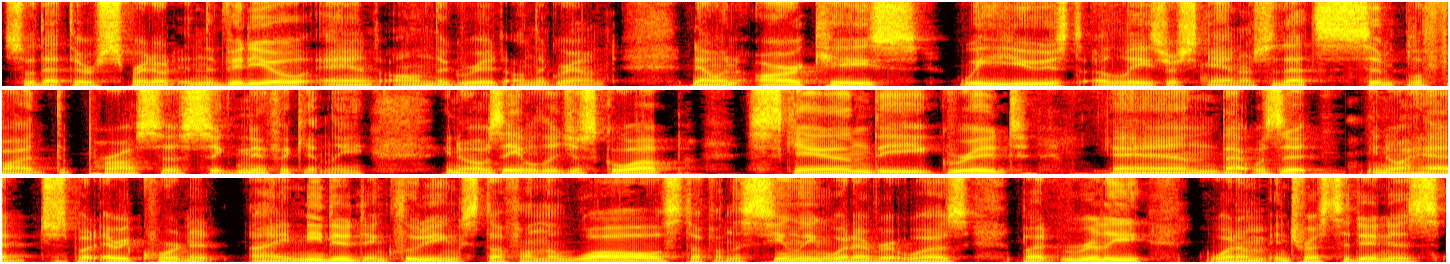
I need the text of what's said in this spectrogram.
so that they're spread out in the video and on the grid on the ground. Now, in our case, we used a laser scanner. So that simplified the process significantly. You know, I was able to just go up, scan the grid, and that was it. You know, I had just about every coordinate I needed, including stuff on the wall, stuff on the ceiling, whatever it was. But really what I'm interested in is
